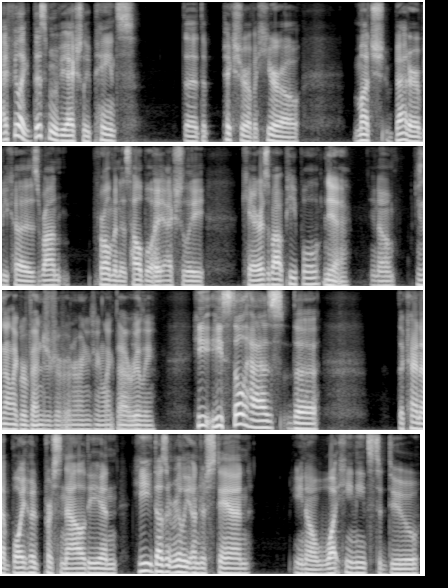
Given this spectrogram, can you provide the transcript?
I feel like this movie actually paints the the picture of a hero much better because Ron Perlman as Hellboy actually cares about people. Yeah. You know, He's not like revenge driven or anything like that, really. he he still has the the kind of boyhood personality, and he doesn't really understand, you know, what he needs to do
